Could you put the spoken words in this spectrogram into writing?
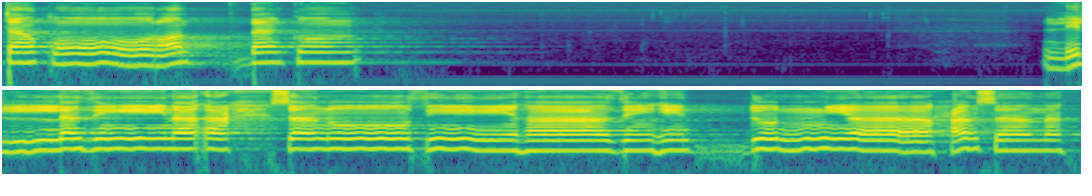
اتقوا ربكم للذين أحسنوا في هذه الدنيا حسنه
